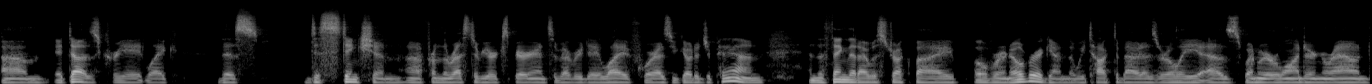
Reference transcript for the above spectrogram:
um, it does create like this distinction uh, from the rest of your experience of everyday life. Whereas you go to Japan, and the thing that I was struck by over and over again that we talked about as early as when we were wandering around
